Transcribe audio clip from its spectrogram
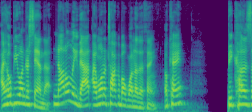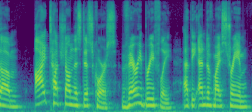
I hope you understand that. Not only that, I want to talk about one other thing, okay? Because um, I touched on this discourse very briefly at the end of my stream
